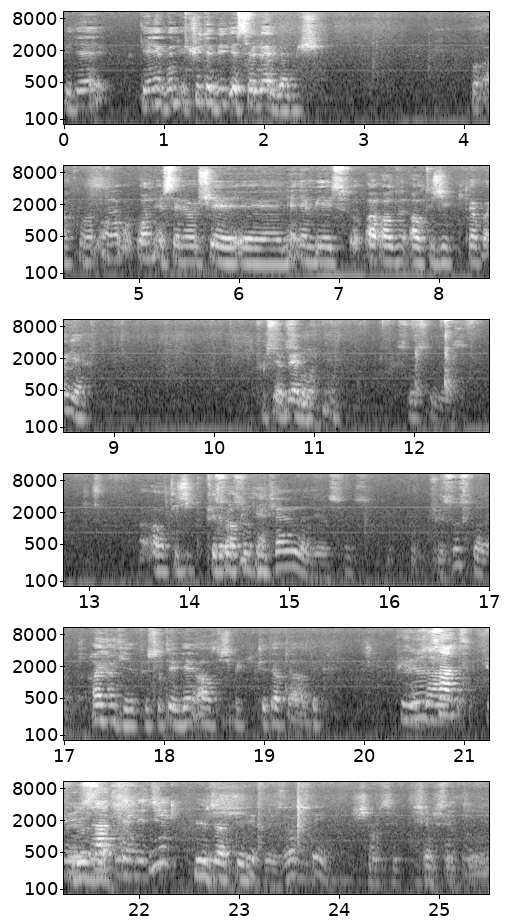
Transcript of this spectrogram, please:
Bir de gene bunun üçü de büyük eserler vermiş. Bu aklıma, onun, onun eseri o şey, e, ne NBA altı, altı cilt kitap var ya. Füsus ben, mu? Füsus mu diyorsun? altı cilt kitap aldık ya. hikaye mi diyorsunuz? Füsus mu? Hayır hayır, Füsun değil, gene altı cilt bir kitapta aldık. Füzat, Füzat dedi. Güzel değil. Füsus şey. Şemsettin. Şemsettin.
